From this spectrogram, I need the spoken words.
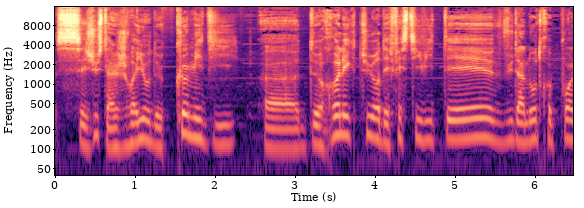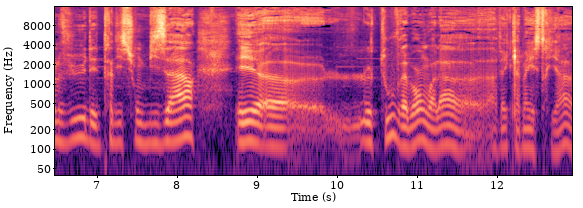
c'est juste un joyau de comédie, euh, de relecture des festivités, vu d'un autre point de vue, des traditions bizarres, et euh, le tout vraiment, voilà, euh, avec la maestria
